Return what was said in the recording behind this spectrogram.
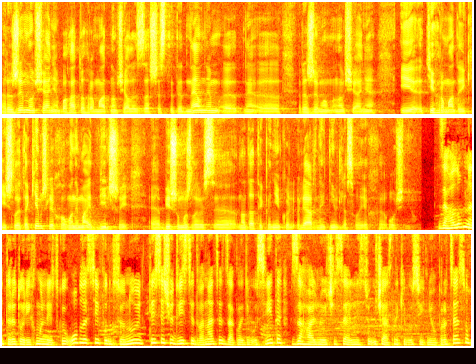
режим навчання. Багато громад навчались за шестидневним режимом навчання. І ті громади, які йшли таким шляхом, вони мають більший, більшу можливість надати канікулярних днів для своїх учнів. Загалом на території Хмельницької області функціонують 1212 закладів освіти з загальною чисельністю учасників освітнього процесу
